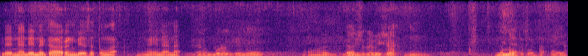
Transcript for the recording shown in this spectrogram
Dahil na din nagkaharang dia sa tunga. Nga inana. Ang burag yung Ang dami ragkan. sa lamisa. Mm. Naman yan, sada kayo.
